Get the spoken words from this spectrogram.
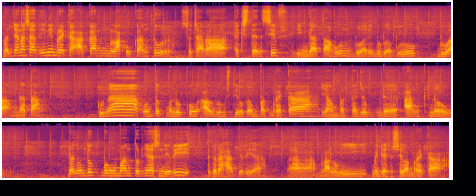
Rencana saat ini mereka akan melakukan tour secara ekstensif hingga tahun 2022 mendatang. Guna untuk mendukung album studio keempat mereka yang bertajuk The Unknown. Dan untuk pengumuman turnya sendiri segera hadir ya uh, melalui media sosial mereka.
